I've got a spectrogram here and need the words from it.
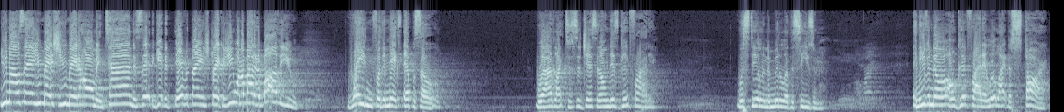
You know what I'm saying? You made sure you made it home in time to set to get the, everything straight because you want nobody to bother you. Waiting for the next episode. Well, I'd like to suggest that on this Good Friday, we're still in the middle of the season. And even though on Good Friday it looked like the star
